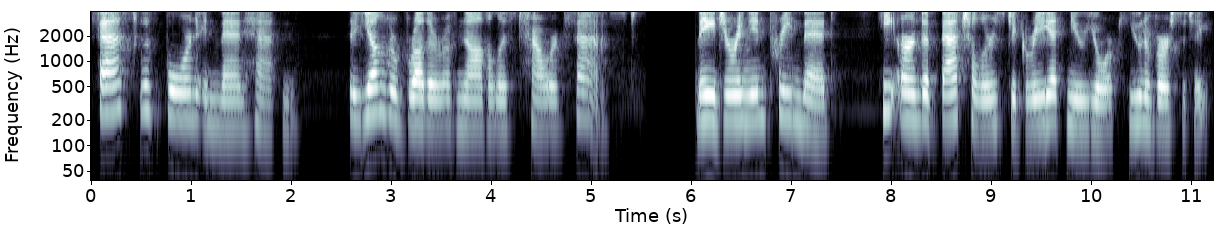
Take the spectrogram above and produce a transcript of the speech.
Fast was born in Manhattan, the younger brother of novelist Howard Fast. Majoring in pre-med, he earned a bachelor's degree at New York University.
